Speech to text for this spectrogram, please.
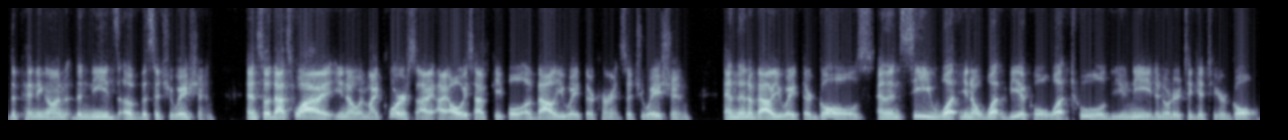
depending on the needs of the situation. And so that's why, you know, in my course, I, I always have people evaluate their current situation and then evaluate their goals and then see what, you know, what vehicle, what tool do you need in order to get to your goal.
